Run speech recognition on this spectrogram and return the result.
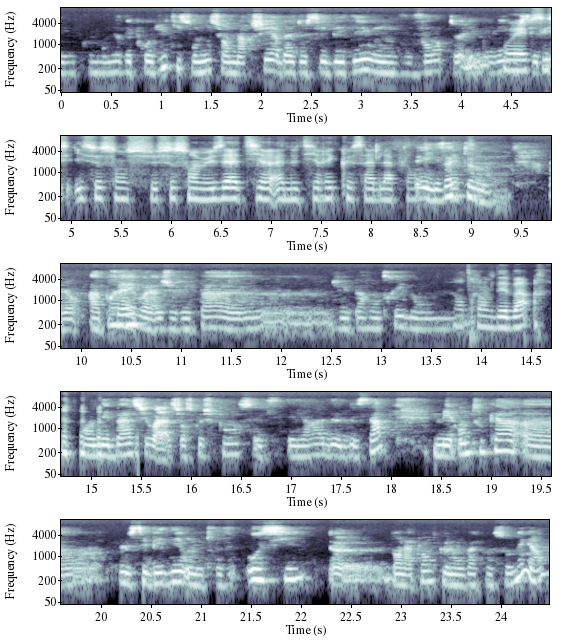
des, comment dire, des produits qui sont mis sur le marché à base de CBD où on vous vante les mérites. Oui, ils se sont, se sont amusés à, tirer, à ne tirer que ça de la plante. Exactement. Euh. Alors après, voilà, je vais pas, euh, je vais pas rentrer dans rentrer dans le débat, en débat sur voilà sur ce que je pense, etc. de, de ça. Mais en tout cas, euh, le CBD, on le trouve aussi dans la plante que l'on va consommer. Hein.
